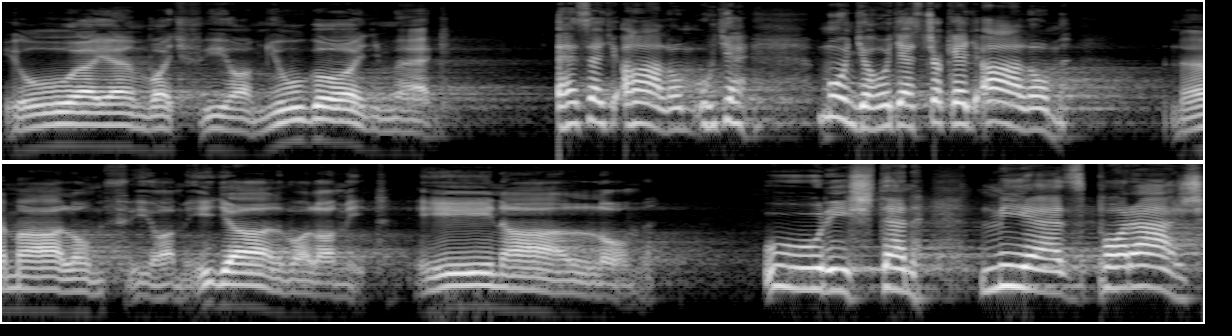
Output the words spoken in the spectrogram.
Jó helyen vagy, fiam, nyugodj meg. Ez egy álom, ugye? Mondja, hogy ez csak egy álom. Nem állom, fiam, igyál valamit. Én állom. Úristen, mi ez, parázs?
